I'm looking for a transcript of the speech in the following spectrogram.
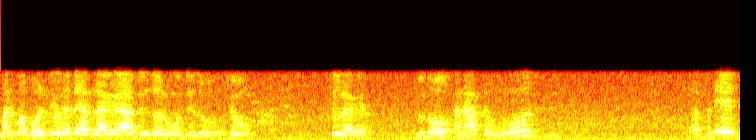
મનમાં બોલતી વખતે એમ લાગે આ જુદો હું જુદો શું? શું લાગે? જુદો. અને આ તો હું અભેદ.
